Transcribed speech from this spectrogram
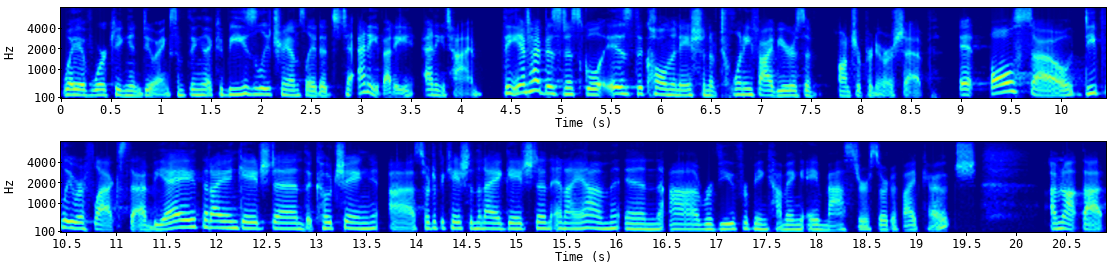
way of working and doing something that could be easily translated to anybody, anytime. The anti business school is the culmination of 25 years of entrepreneurship. It also deeply reflects the MBA that I engaged in, the coaching uh, certification that I engaged in, and I am in uh, review for becoming a master certified coach. I'm not that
